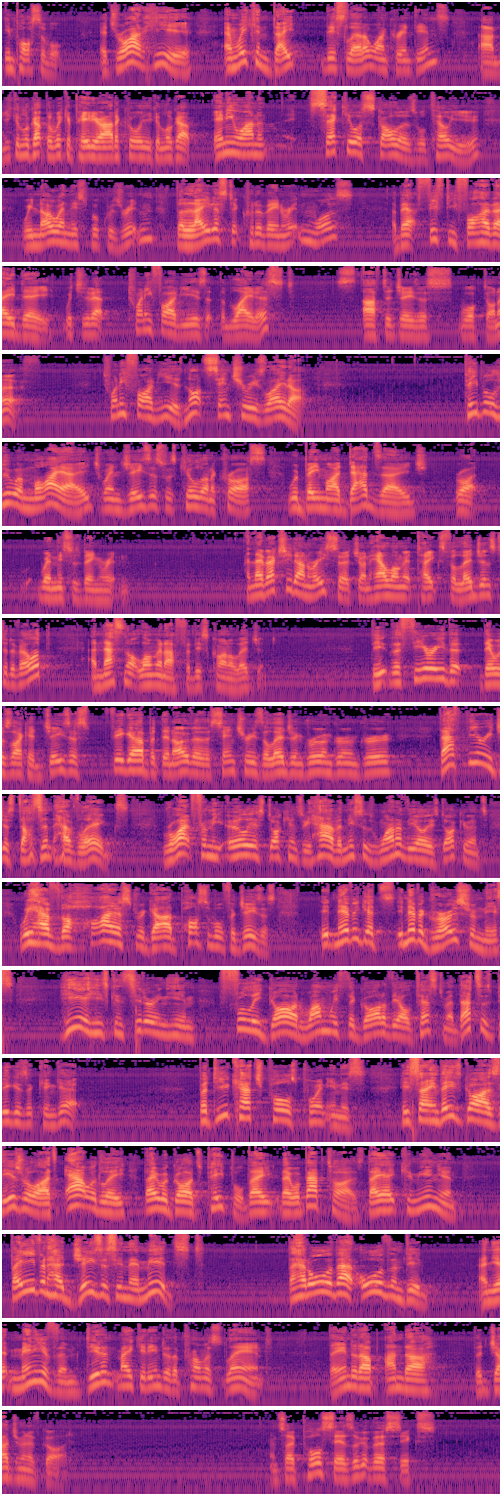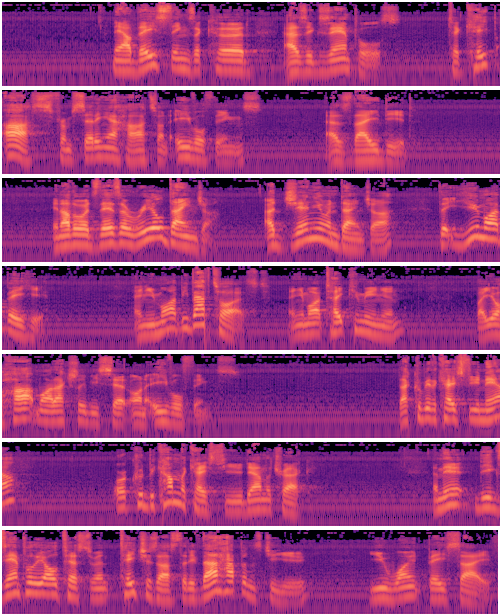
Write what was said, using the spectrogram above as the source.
Impossible. It's right here, and we can date this letter, 1 Corinthians. Um, you can look up the Wikipedia article, you can look up anyone, secular scholars will tell you we know when this book was written. The latest it could have been written was about 55 AD, which is about 25 years at the latest after Jesus walked on earth. 25 years, not centuries later. People who were my age when Jesus was killed on a cross would be my dad's age, right, when this was being written. And they've actually done research on how long it takes for legends to develop, and that's not long enough for this kind of legend. The, the theory that there was like a Jesus figure, but then over the centuries the legend grew and grew and grew. That theory just doesn't have legs. Right from the earliest documents we have, and this is one of the earliest documents, we have the highest regard possible for Jesus. It never gets it never grows from this. Here he's considering him fully God, one with the God of the Old Testament. That's as big as it can get. But do you catch Paul's point in this? He's saying these guys, the Israelites, outwardly, they were God's people. They, they were baptized. They ate communion. They even had Jesus in their midst. They had all of that. All of them did. And yet many of them didn't make it into the promised land. They ended up under the judgment of God. And so Paul says, look at verse 6. Now these things occurred as examples to keep us from setting our hearts on evil things as they did. In other words, there's a real danger, a genuine danger, that you might be here and you might be baptized and you might take communion, but your heart might actually be set on evil things. That could be the case for you now, or it could become the case for you down the track. And the, the example of the Old Testament teaches us that if that happens to you, you won't be saved.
